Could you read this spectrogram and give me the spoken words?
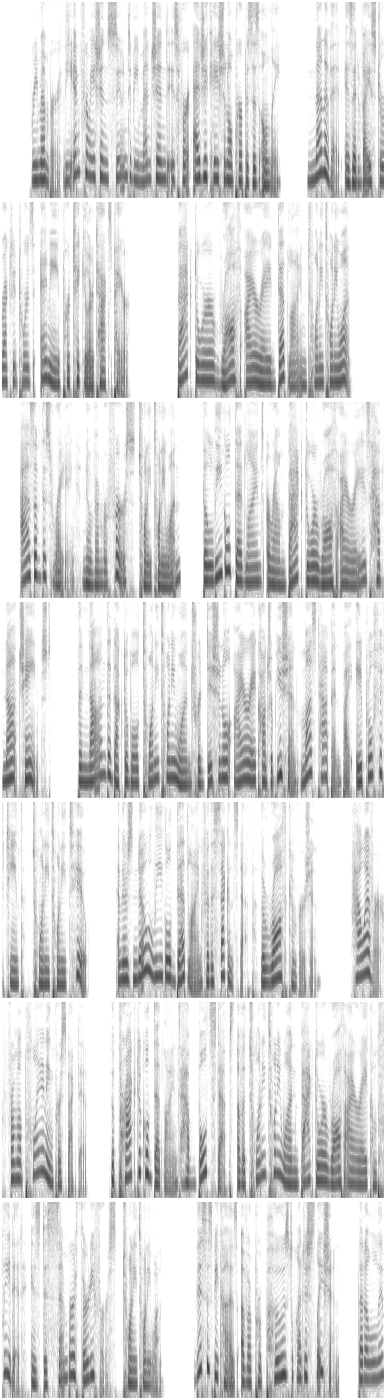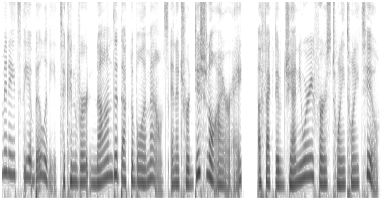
Remember, the information soon to be mentioned is for educational purposes only. None of it is advice directed towards any particular taxpayer. Backdoor Roth IRA Deadline 2021. As of this writing, November 1st, 2021, the legal deadlines around backdoor Roth IRAs have not changed. The non deductible 2021 traditional IRA contribution must happen by April 15th, 2022. And there's no legal deadline for the second step, the Roth conversion. However, from a planning perspective, the practical deadline to have both steps of a 2021 backdoor Roth IRA completed is December 31st, 2021. This is because of a proposed legislation that eliminates the ability to convert non deductible amounts in a traditional IRA effective January 1st, 2022.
